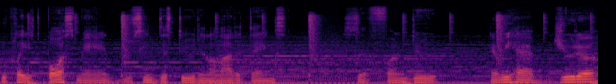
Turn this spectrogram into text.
who plays Boss Man. You've seen this dude in a lot of things. He's a fun dude. Then we have Judah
